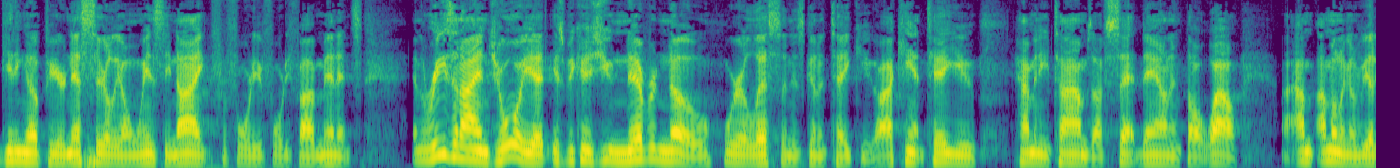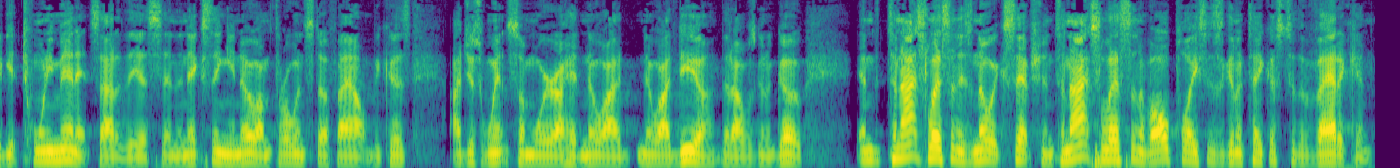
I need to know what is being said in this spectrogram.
getting up here necessarily on Wednesday night for 40 or 45 minutes. And the reason I enjoy it is because you never know where a lesson is going to take you. I can't tell you how many times I've sat down and thought, wow, I'm, I'm only going to be able to get 20 minutes out of this. And the next thing you know, I'm throwing stuff out because I just went somewhere I had no, no idea that I was going to go. And tonight's lesson is no exception. Tonight's lesson, of all places, is going to take us to the Vatican.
